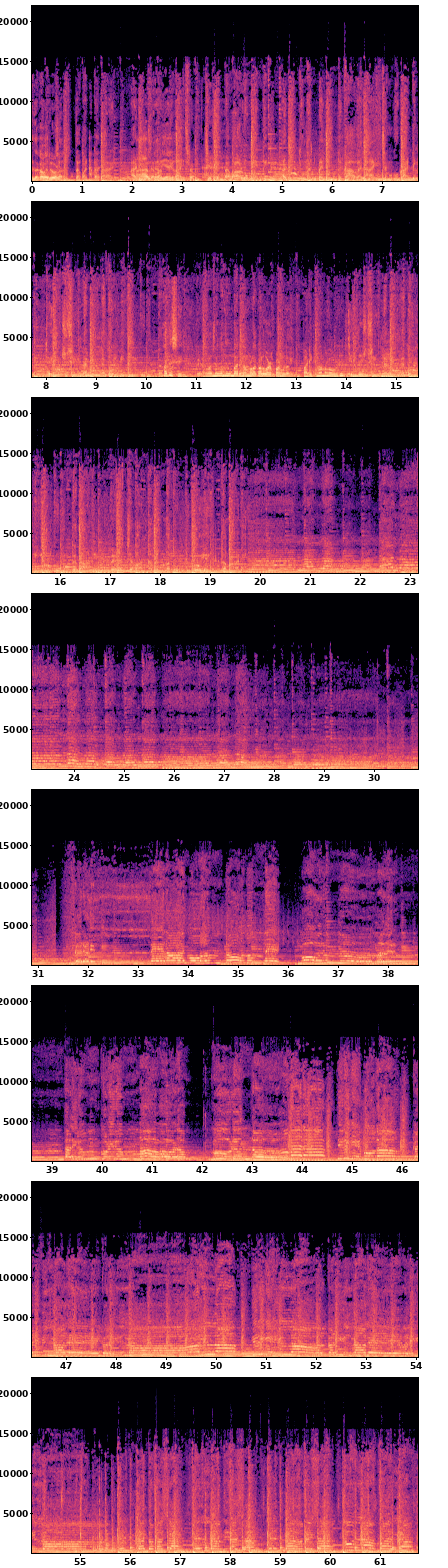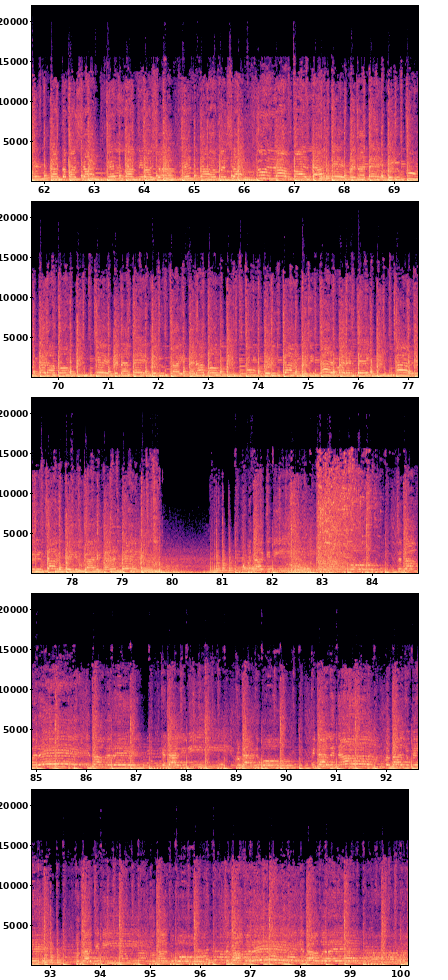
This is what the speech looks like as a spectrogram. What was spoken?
ഇതൊക്കെ വരുവോടാ. കാവലായി ജയിച്ചു ശീലമില്ല അത് ശരി. വന്നു വന്ന് കുമാർ നമ്മളെക്കാൾ ഉഴപ്പാണല്ലോ. പഠിക്കണമെന്നുള്ള ഒരു ചിന്തയും ശീലമില്ല തോറ്റുപോയ യുദ്ധമാണ്.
